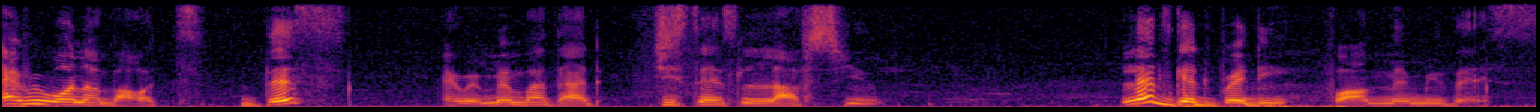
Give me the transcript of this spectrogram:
everyone about this and remember that Jesus loves you. Let's get ready for our memory verse.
